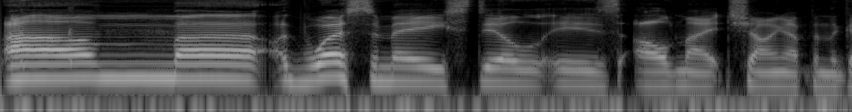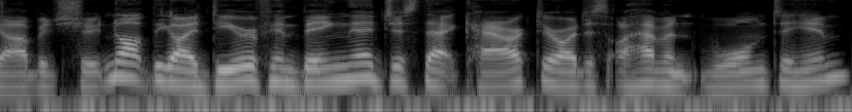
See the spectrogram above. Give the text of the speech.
Um, uh, worst to me still is old mate showing up in the garbage chute. Not the idea of him being there, just that character. I just I haven't warmed to him.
